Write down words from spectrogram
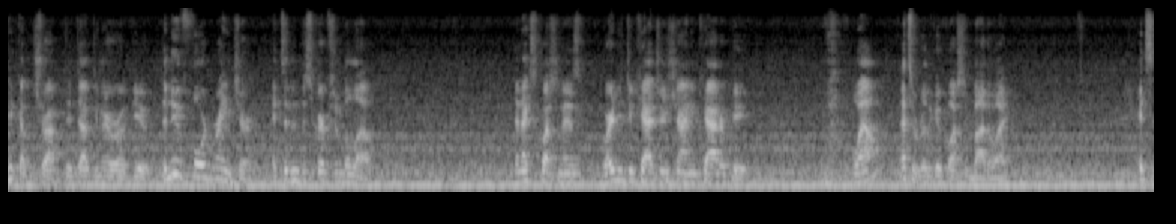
pickup truck did Doug DeMuro review? The new Ford Ranger. It's in the description below. The next question is, where did you catch your shiny Caterpie? Well, that's a really good question, by the way. It's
